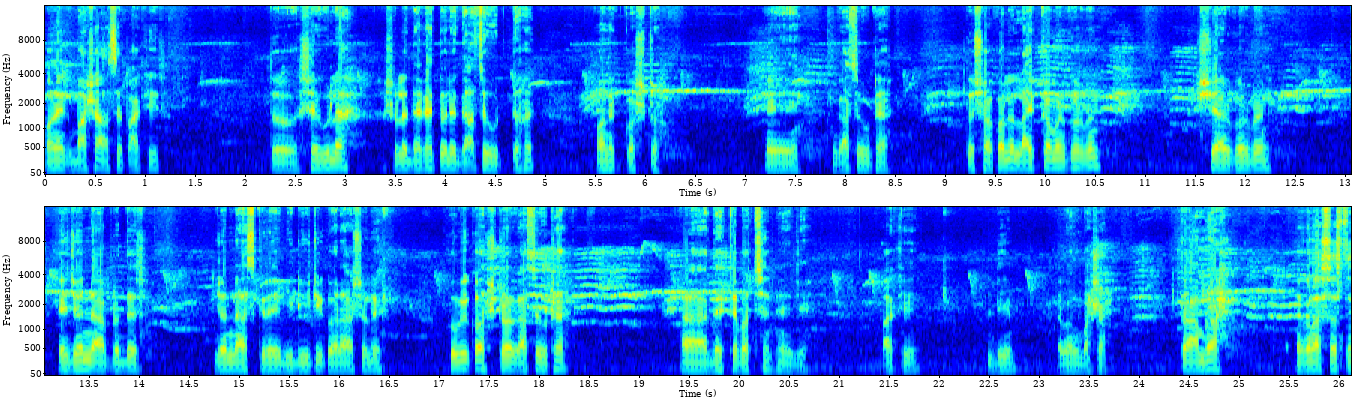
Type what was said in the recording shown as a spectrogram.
অনেক বাসা আছে পাখির। তো সেগুলা আসলে দেখাইতে হলে গাছে উঠতে হয়। অনেক কষ্ট এই গাছে উঠা। তো সকলে লাইক কমেন্ট করবেন শেয়ার করবেন। এই জন্য আপনাদের জন্য আজকের এই ভিডিওটি করা আসলে খুবই কষ্ট গাছে আহ, দেখতে পাচ্ছেন এই যে পাখি ডিম এবং বাসা। তো আমরা এখন আস্তে আস্তে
